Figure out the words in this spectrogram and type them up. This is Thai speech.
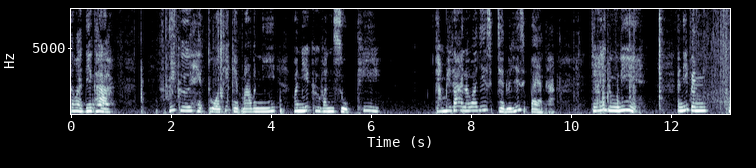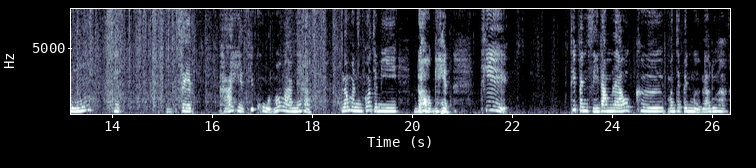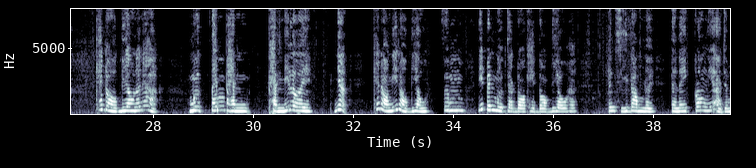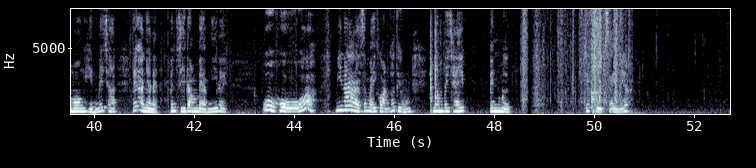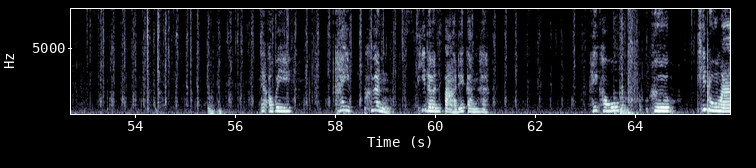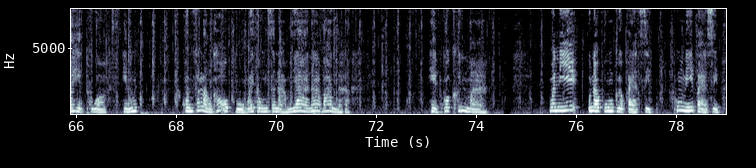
สวัสดีค่ะ นี่คือเห็ดถั่วที่เก็บมาวันนี้ วันนี้คือวันศุกร์ที่จำไม่ได้แล้วว่า 27 หรือ 28 ค่ะ จะให้ดูนี่ อันนี้เป็นถุงเห็ดเศษขาเห็ดที่ขูดเมื่อวานเนี่ยค่ะ แล้วมันก็จะมีดอกเห็ดที่ที่เป็นสีดำแล้วคือมันจะเป็นหมึกแล้วดูค่ะ แค่ดอกเดียวนะเนี่ยค่ะ หมึกเต็มแผ่นแผ่นนี้เลย เนี่ย แค่ดอกนี้ดอกเดียว ซึมนี่เป็นหมึกจากดอกเห็ดดอกเดียวค่ะเป็นสีดำเลย แต่ในกล้องนี้อาจจะมองเห็นไม่ชัดนี่ค่ะเนี่ยเนี่ยเป็นสีดำแบบนี้เลย โอ้โห มีหน้าสมัยก่อนเขาถึงนำไปใช้เป็นหมึก จะขูดใส่เนี้ยจะเอาไปให้ เพื่อนที่เดินป่าด้วยกันค่ะ ให้เขาคือที่ดูมาเห็ดถั่ว เห็นคนฝรั่งเขาเอาปลูกไว้ตรงสนามหญ้าหน้าบ้านนะคะ เห็ดก็ขึ้นมา วันนี้อุณหภูมิเกือบ 80 พรุ่งนี้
